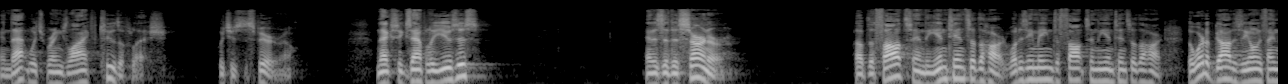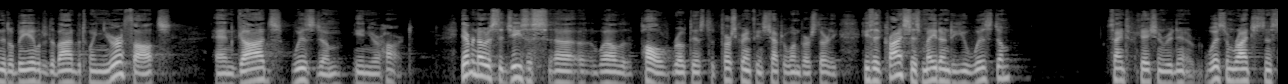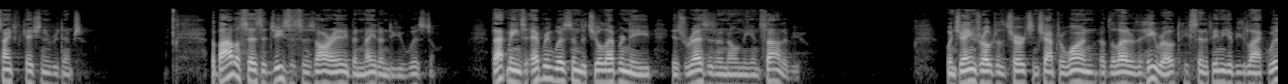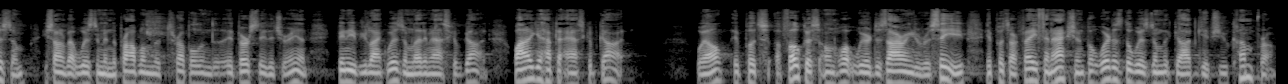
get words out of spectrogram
and that which brings life to the flesh, which is the spirit realm. Next example he uses, and is a discerner of the thoughts and the intents of the heart. What does he mean, the thoughts and the intents of the heart? The Word of God is the only thing that will be able to divide between your thoughts and God's wisdom in your heart. You ever notice that Jesus, uh, well, Paul wrote this to 1 Corinthians chapter 1, verse 30. He said, Christ has made unto you wisdom, sanctification, wisdom, righteousness, sanctification, and redemption. The Bible says that Jesus has already been made unto you wisdom. That means every wisdom that you'll ever need is resident on the inside of you. When James wrote to the church in chapter 1 of the letter that he wrote, he said, If any of you lack wisdom, he's talking about wisdom in the problem, the trouble, and the adversity that you're in. If any of you lack wisdom, let him ask of God. Why do you have to ask of God? Well, it puts a focus on what we're desiring to receive. It puts our faith in action. But where does the wisdom that God gives you come from?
